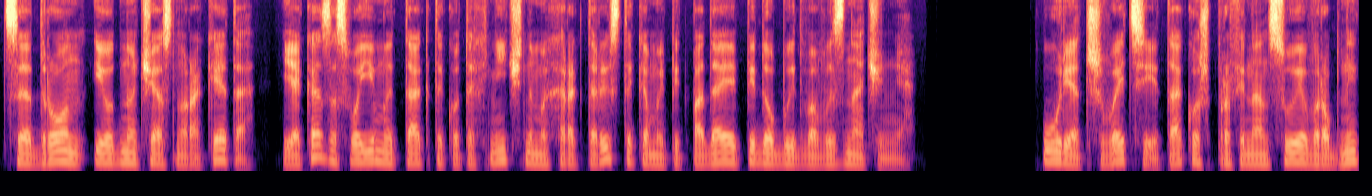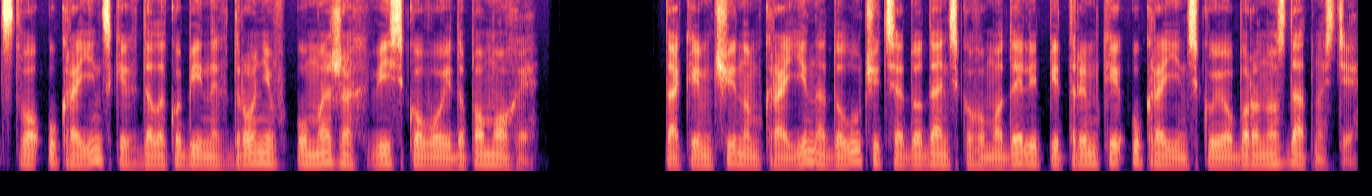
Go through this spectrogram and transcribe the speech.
Це дрон і одночасно ракета, яка за своїми тактико-технічними характеристиками підпадає під обидва визначення. Уряд Швеції також профінансує виробництво українських далекобійних дронів у межах військової допомоги. Таким чином, країна долучиться до данського моделі підтримки української обороноздатності.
